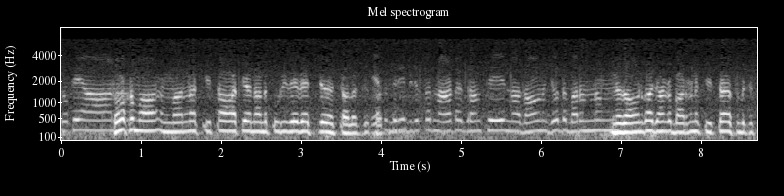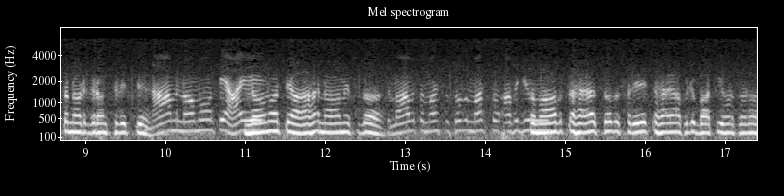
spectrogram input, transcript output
ਸੁਖਿਆਨ। ਸੁਖ ਮਾਨਣਾ ਕੀਤਾ ਆ ਕੇ ਆਨੰਦ ਆਨੰਦਪੁਰੀ ਦੇ ਵਿੱਚ ਚੱਲ ਇੱਕ ਸ੍ਰੀ ਵਿਚਿਤ੍ਰ ਨਾਟਕ ਗ੍ਰੰਥੇ ਨਾਦੌਨ ਜੁਧ ਵਰਨੰ ਨਿਦਾਨ ਦਾ ਜੰਗ ਵਰਣਨ ਕੀਤਾ ਇਸ ਵਿਚਿਤ੍ਰ ਨਾਟਕ ਗ੍ਰੰਥ ਵਿੱਚ। ਨਾਮ ਨੌਮੋ ਧਿਆਏ ਨਾਵਾਂ ਧਿਆ ਹੈ ਨਾਮ ਇਸ ਦਾ। ਸਮਾਵਤ ਮਸਤ ਸੁਭ ਮਸਤ ਅਫਜੂ। ਸਮਾਪਤ ਹੈ ਸੁਭ ਸ੍ਰੇਸ਼ਟ ਹੈ ਆਪ ਜੋ ਬਾਕੀ ਹੁਣ ਸੁਣੋ।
